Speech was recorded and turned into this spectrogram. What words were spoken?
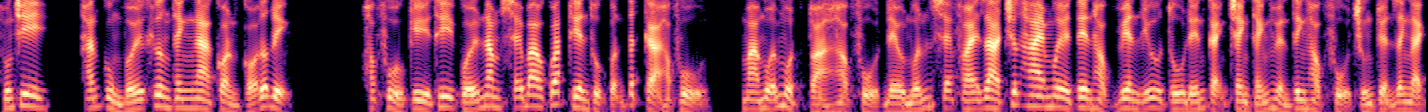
Huống chi, hắn cùng với khương thanh nga còn có ước định học phủ kỳ thi cuối năm sẽ bao quát thiên thuộc quận tất cả học phủ mà mỗi một tòa học phủ đều muốn sẽ phái ra trước 20 tên học viên ưu tú đến cạnh tranh thánh huyền tinh học phủ trúng tuyển danh lệch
